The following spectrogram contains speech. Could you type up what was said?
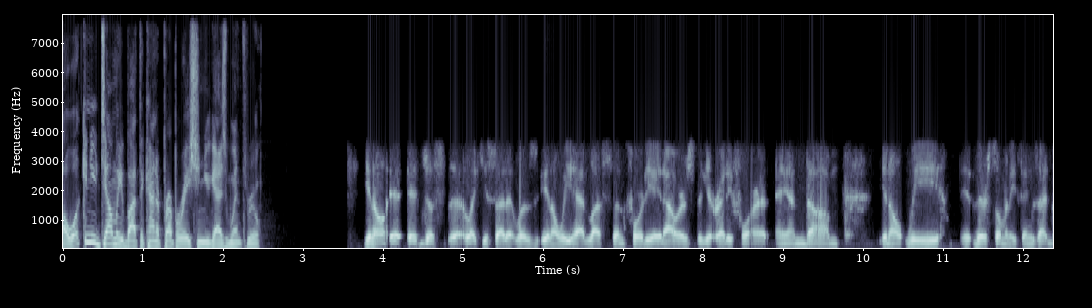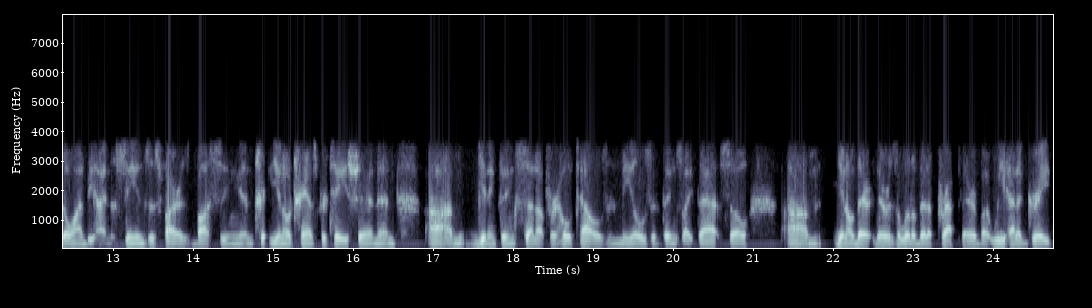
Uh, what can you tell me about the kind of preparation you guys went through? You know, it, it just, uh, like you said, it was, you know, we had less than 48 hours to get ready for it. And, um, you know, we it, there's so many things that go on behind the scenes as far as busing and tr- you know transportation and um, getting things set up for hotels and meals and things like that. So um, you know, there there was a little bit of prep there, but we had a great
